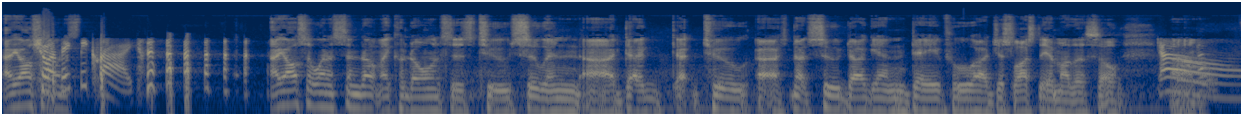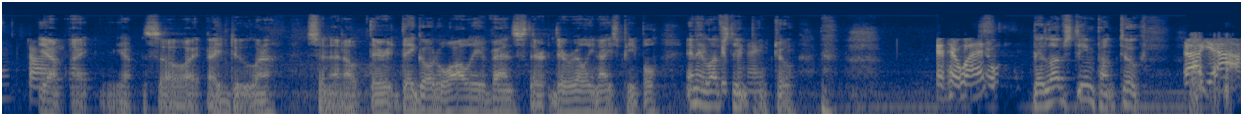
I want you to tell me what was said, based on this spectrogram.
I also sure want make to, me cry. I also want to send out my condolences to Sue and uh, Doug, uh, to uh, not Sue, Doug, and Dave, who uh, just lost their mother. So, oh, um, sorry. yeah, I, yeah. So I, I do want to send that out. They they go to all the events. They're they're really nice people, and they love Super steampunk nice. too. and they're what? They love steampunk too. Oh yeah.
